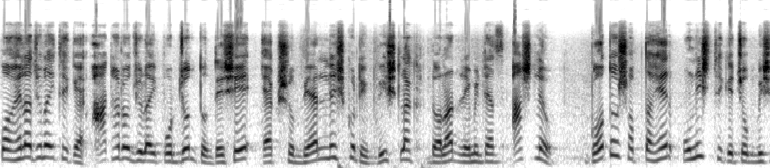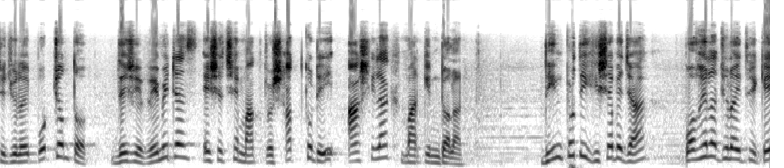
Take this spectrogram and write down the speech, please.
পহেলা জুলাই থেকে আঠারো জুলাই পর্যন্ত দেশে একশো বিয়াল্লিশ কোটি বিশ লাখ ডলার রেমিট্যান্স আসলেও গত সপ্তাহের উনিশ থেকে চব্বিশে জুলাই পর্যন্ত দেশে রেমিট্যান্স এসেছে মাত্র সাত কোটি আশি লাখ মার্কিন ডলার। দিনপ্রতি হিসেবে যা পহেলা জুলাই থেকে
